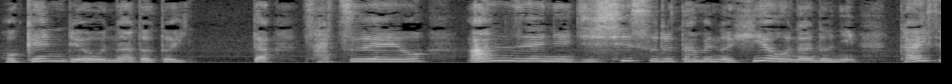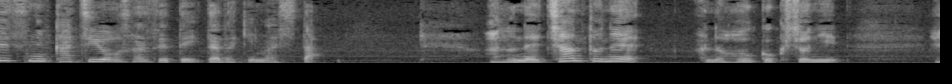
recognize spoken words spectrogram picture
保険料などといったった撮影を安全に実施するための費用などに大切に活用させていただきました。あのねちゃんとねあの報告書に、え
